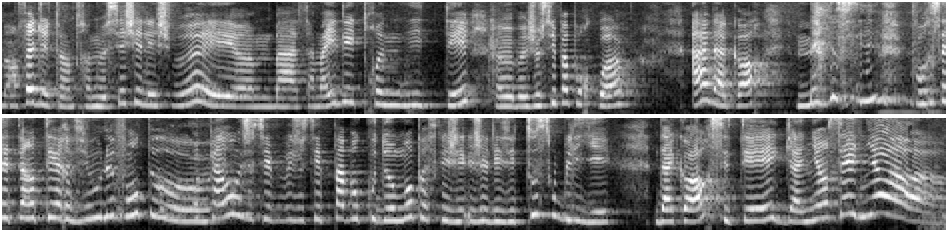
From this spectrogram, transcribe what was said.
Bah, en fait, j'étais en train de me sécher les cheveux et euh, bah, ça m'a électrocuté. Euh, bah, je sais pas pourquoi. Ah d'accord. Merci pour cette interview le Au fantôme. cas où, je sais, je sais pas beaucoup de mots parce que je, je les ai tous oubliés. D'accord, c'était gagnant senior.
